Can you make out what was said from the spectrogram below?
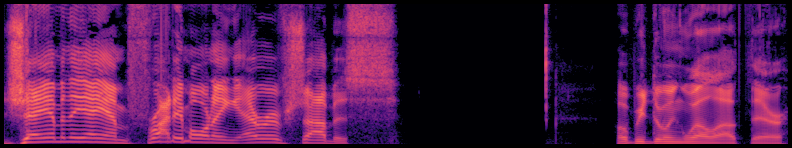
JM in the AM, Friday morning, Erev Shabbos. Hope you're doing well out there.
